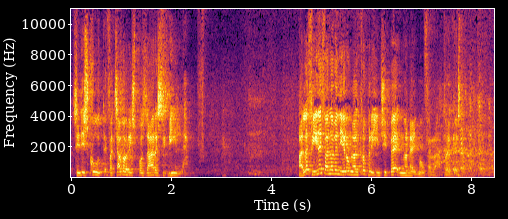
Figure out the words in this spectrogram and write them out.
Si discute, facciamo risposare Sibilla. Alla fine fanno venire un altro principe, non è il Monferrato, è questo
